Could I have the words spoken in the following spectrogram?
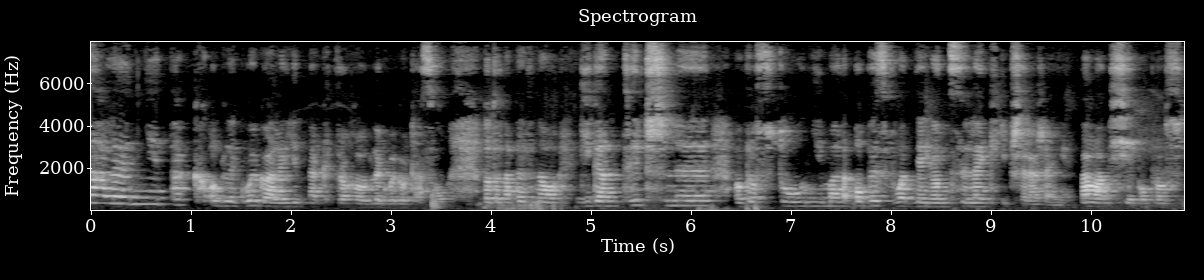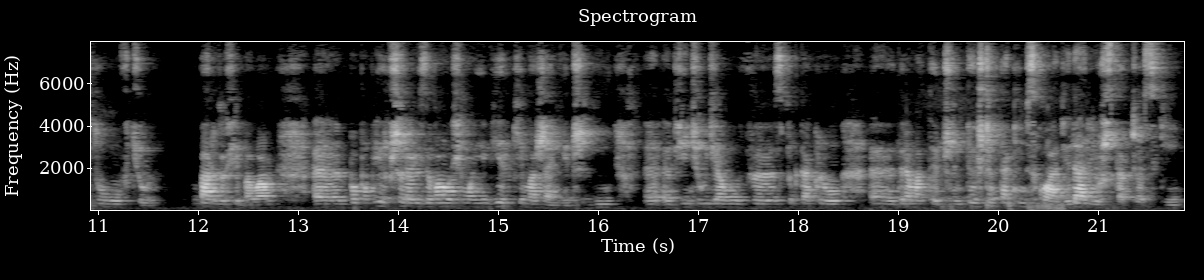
wcale nie tak odległego, ale jednak trochę odległego czasu, no to na pewno gigantyczny, po prostu niemal obezwładniający lęk i przerażenie. Bałam się po prostu w ciul. Bardzo się bałam, e, bo po pierwsze realizowało się moje wielkie marzenie, czyli e, wzięcie udziału w spektaklu e, dramatycznym. To jeszcze w takim składzie. Dariusz Starczewski,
